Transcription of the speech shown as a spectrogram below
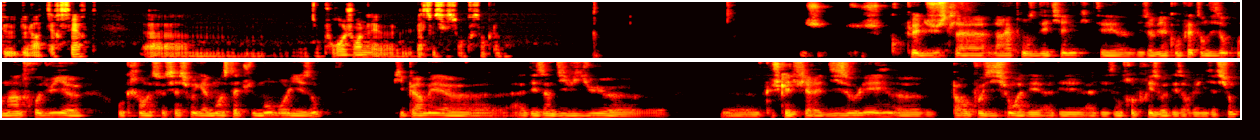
de l'Intercert pour rejoindre l'association tout simplement. Je, complète juste la, la réponse d'Étienne qui était déjà bien complète en disant qu'on a introduit en créant l'association également un statut de membre liaison qui permet euh, à des individus euh, euh, que je qualifierais d'isolés par opposition à des, entreprises ou à des organisations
